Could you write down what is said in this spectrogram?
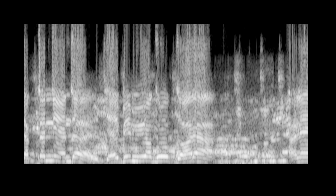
લખતરની અંદર જય ભીમ યુવા ગ્રુપ દ્વારા અને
